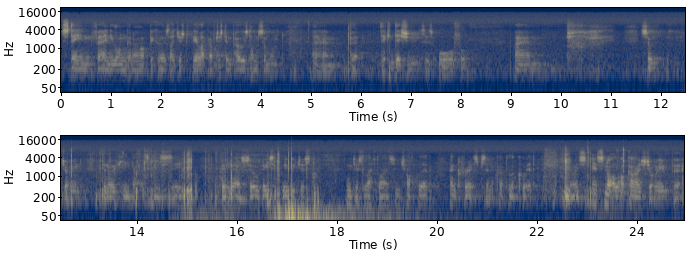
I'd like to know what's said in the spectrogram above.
staying for any longer now because I just feel like I've just imposed on someone. Um, but the conditions is awful. Um, so, do you know what I mean? I don't know if you guys can see, but yeah. So basically, we just we just left like some chocolate and crisps and a couple of quid. You know, it's it's not a lot, guys. Do you know what I mean? But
